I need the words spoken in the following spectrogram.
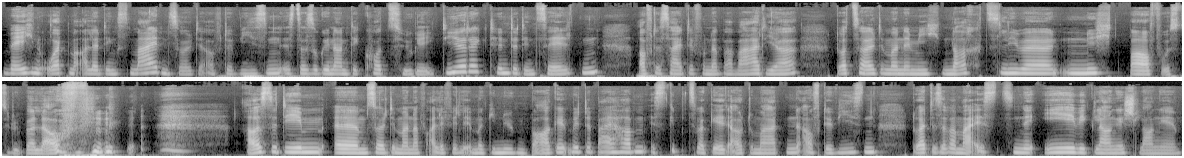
Welchen Ort man allerdings meiden sollte auf der Wiesen, ist der sogenannte Kotzhügel, direkt hinter den Zelten auf der Seite von der Bavaria. Dort sollte man nämlich nachts lieber nicht barfuß drüber laufen. Außerdem ähm, sollte man auf alle Fälle immer genügend Bargeld mit dabei haben. Es gibt zwar Geldautomaten auf der Wiesen, dort ist aber meistens eine ewig lange Schlange.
